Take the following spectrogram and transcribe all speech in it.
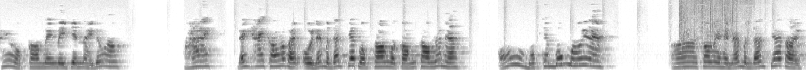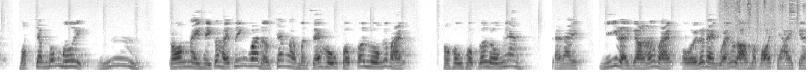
thấy một con đang đi trên này đúng không? À đây đây hai con các bạn. Ôi nãy mình đánh chết một con và còn một con nữa nè. Ồ một trăm bốn mươi nè. À, con này hồi nãy mình đánh chết rồi. 140 Ừ. con này thì có thể tiến quá được. Chắc là mình sẽ thu phục nó luôn các bạn. Thu, hưu phục nó luôn nha. Đây đây dí lại gần đó các bạn. Ôi nó đang quảng loạn mà bỏ chạy kìa.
